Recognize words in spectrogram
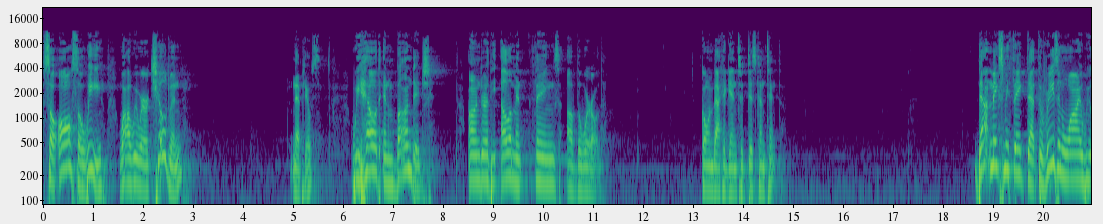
so also we, while we were children, nepios, we held in bondage under the element things of the world. Going back again to discontent. That makes me think that the reason why we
